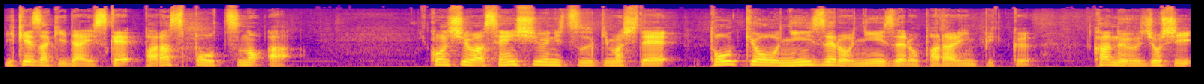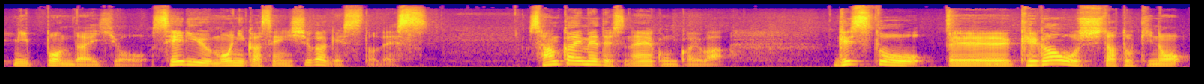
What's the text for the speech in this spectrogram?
池崎大輔パラスポーツのあ。今週は先週に続きまして東京2020パラリンピックカヌー女子日本代表瀬立モニカ選手がゲストです。3回目ですね今回は。ゲスト、えー、怪我をした時の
